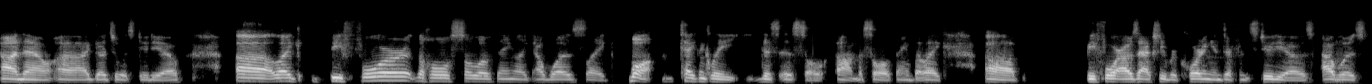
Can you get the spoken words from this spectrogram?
Uh no, uh, I go to a studio. Uh like before the whole solo thing, like I was like, well, technically this is so um a solo thing, but like uh before I was actually recording in different studios, I mm-hmm. was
